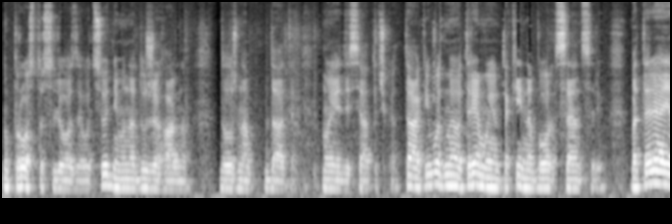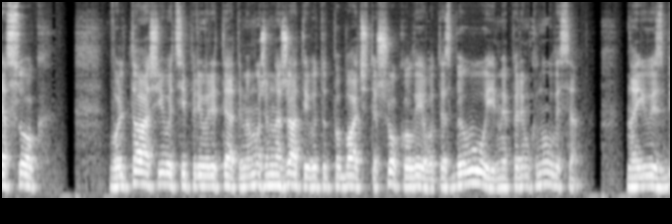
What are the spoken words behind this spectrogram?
Ну просто сльози. От сьогодні вона дуже гарно должна дати. Моя десяточка. Так, і от ми отримуємо такий набор сенсорів. Батарея, сок, вольтаж і оці пріоритети. Ми можемо нажати, і ви тут побачите, що коли от СБУ, і ми перемкнулися на USB,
